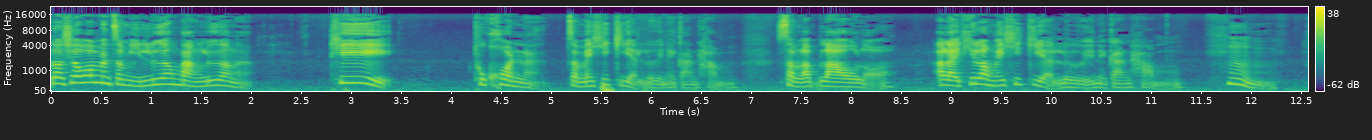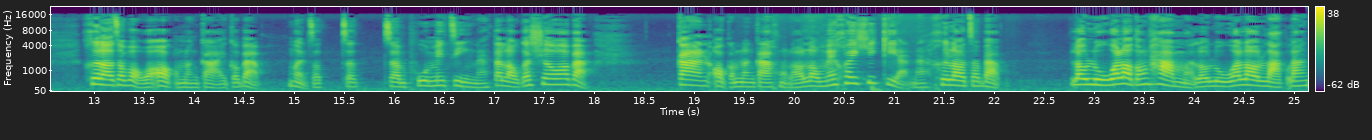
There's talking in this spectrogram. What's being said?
เราเชื่อว่ามันจะมีเรื่องบางเรื่องอะที่ทุกคนน่ะจะไม่ขี้เกียจเลยในการทำสำหรับเราเหรอ อะไรที่เราไม่ขี้เกียจเลยในการทำฮึมคือเราจะบอกว่าออกกำลังกายก็แบบเหมือนจะจะจะพูดไม่จริงนะ แต่เราก็เชื่อว่าแบบ การออกกำลังกายของเราเราไม่ค่อยขี้เกียจนะ คือเราจะแบบ เรารู้ว่าเราต้องทำอะ เรารู้ว่าเรารักร่าง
